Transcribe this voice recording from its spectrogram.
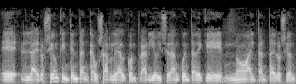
eh, la erosión que intentan causarle al contrario y se dan cuenta de que no hay tanta erosión,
